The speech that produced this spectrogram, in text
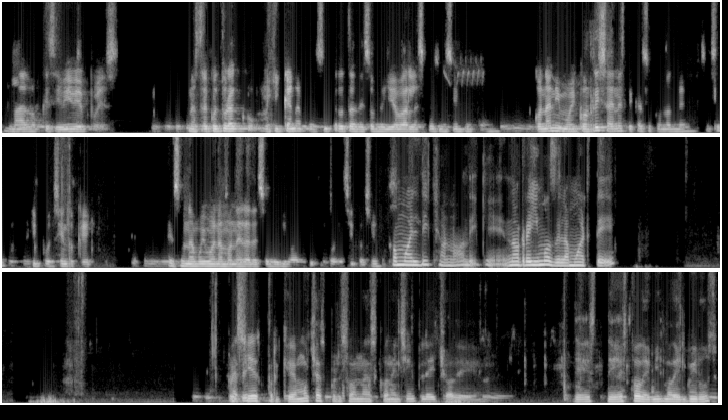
malo que se vive, pues nuestra cultura mexicana pues sí trata de sobrellevar las cosas siempre con, ánimo y con risa, en este caso con los memes. Y pues siento que es una muy buena manera de sobrellevar este tipo de situaciones. Como el dicho, ¿no? De que nos reímos de la muerte. Pues Así es, porque muchas personas con el simple hecho de, de, de esto, de mismo del virus,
